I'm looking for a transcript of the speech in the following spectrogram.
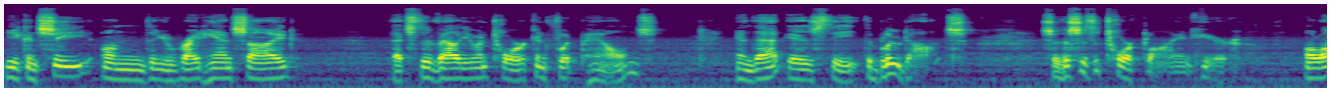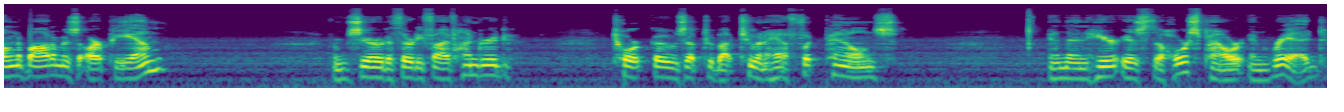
You can see on the right hand side, that's the value in torque and foot-pounds, and that is the, the blue dots. So this is the torque line here. Along the bottom is RPM, from 0 to 3500. Torque goes up to about 2.5 foot-pounds. And then here is the horsepower in red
